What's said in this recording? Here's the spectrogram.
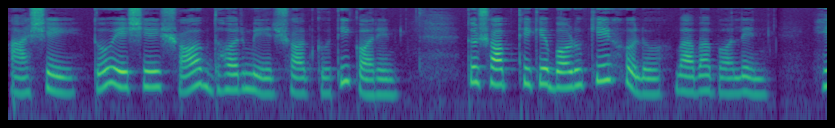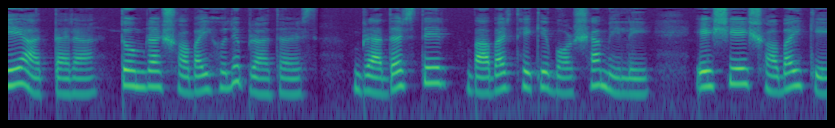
আসে তো এসে সব ধর্মের সদ্গতি করেন। তো সব থেকে বড় কে হলো? বাবা বলেন, হে আত্মারা তোমরা সবাই হলে ব্রাদার্স ব্রাদার্সদের বাবার থেকে বর্ষা মেলে, এসে সবাইকে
